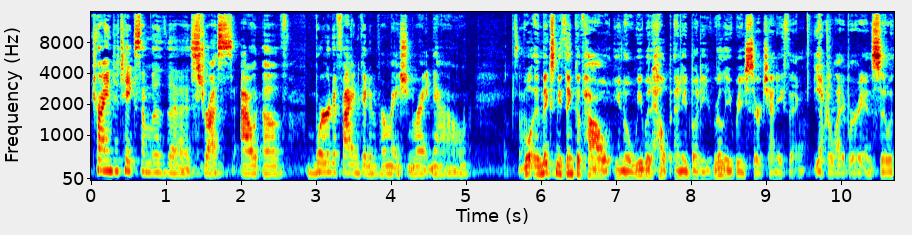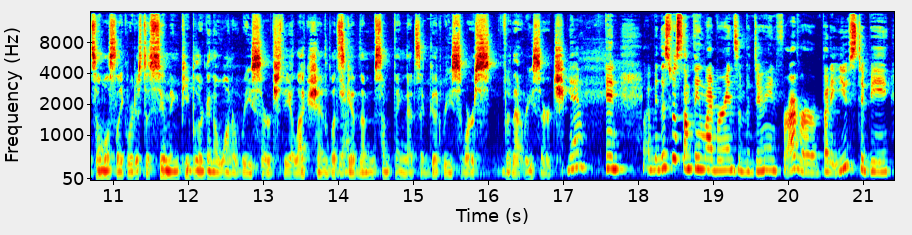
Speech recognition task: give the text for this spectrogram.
trying to take some of the stress out of where to find good information right now. So. Well, it makes me think of how you know we would help anybody really research anything yeah. at the library, and so it's almost like we're just assuming people are going to want to research the election. Let's yeah. give them something that's a good resource for that research. Yeah, and I mean this was something librarians have been doing forever, but it used to be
